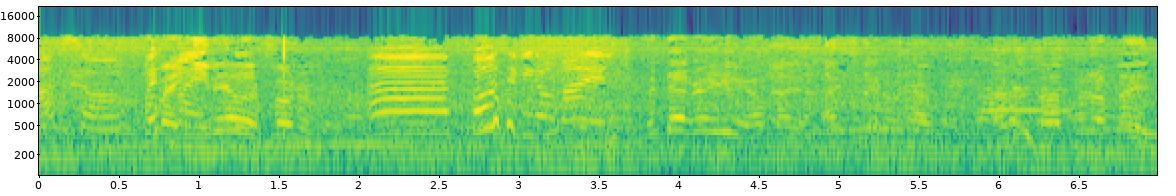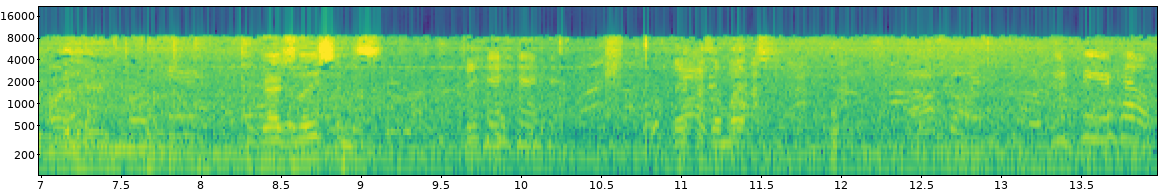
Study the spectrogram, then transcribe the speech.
off. So with My email or phone number? Uh, both if you don't mind. Put that right here on my. Actually, I don't have one. I'll, I'll put it on my. On here. Congratulations. Thank Thank you so much. Good for your health.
